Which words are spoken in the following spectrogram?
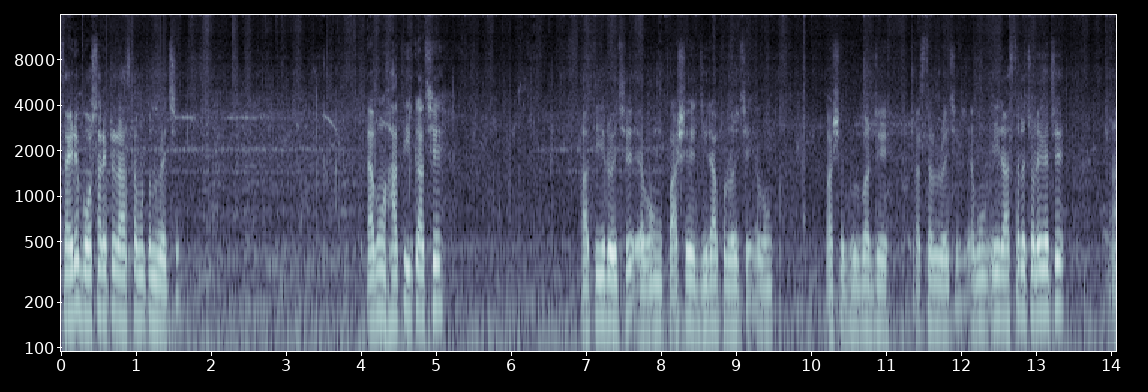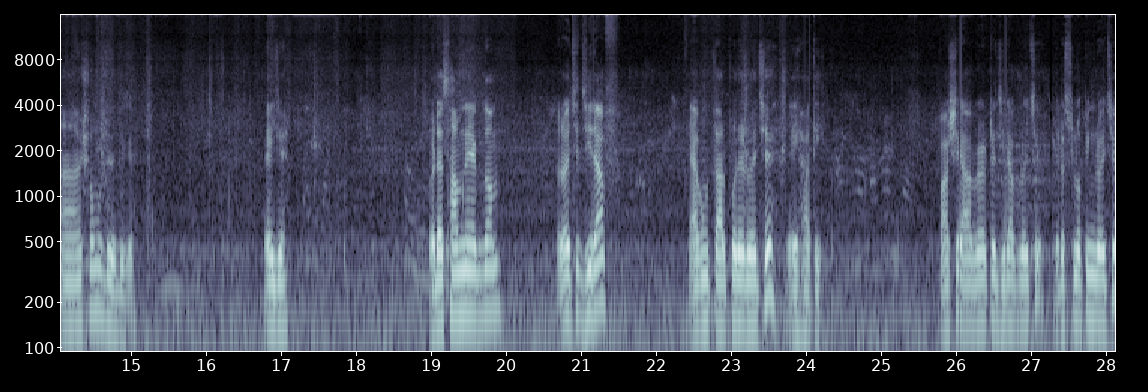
সাইডে বসার একটা রাস্তা মতন রয়েছে। এবং হাতির কাছে হাতি রয়েছে এবং পাশে জিরাফ রয়েছে এবং পাশে ঘুরবার যে রাস্তাটা রয়েছে এবং এই রাস্তাটা চলে গেছে সমুদ্রের দিকে। এই যে, ওটা সামনে একদম রয়েছে জিরাফ এবং তারপরে রয়েছে এই হাতি। পাশে আরও একটা জিরাফ রয়েছে, যেটা স্লোপিং রয়েছে,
